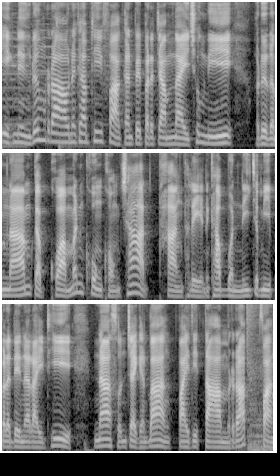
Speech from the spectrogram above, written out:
อีกหนึ่งเรื่องราวนะครับ ที่ฝากกันเป็นประจำในช่วงนี้ เรือดำน้ำกับความมั่นคงของชาติทางทะเลนะครับ วันนี้จะมีประเด็นอะไรที่น่าสนใจกันบ้าง ไปติดตามรับฟัง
